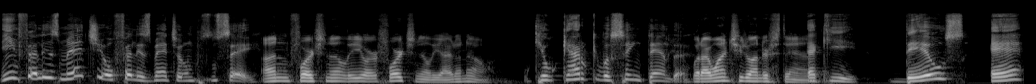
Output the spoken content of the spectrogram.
Infelizmente ou felizmente, eu não, não sei. Unfortunately or fortunately, I don't know. O que eu quero que você entenda What I want you to understand é que Deus é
